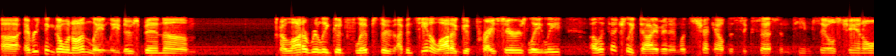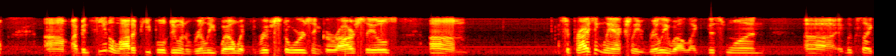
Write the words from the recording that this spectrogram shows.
uh, everything going on lately. There's been um, a lot of really good flips. There, I've been seeing a lot of good price errors lately. Uh, let's actually dive in and let's check out the success and team sales channel. Um, I've been seeing a lot of people doing really well with thrift stores and garage sales. Um, surprisingly, actually, really well. Like this one uh, it looks like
